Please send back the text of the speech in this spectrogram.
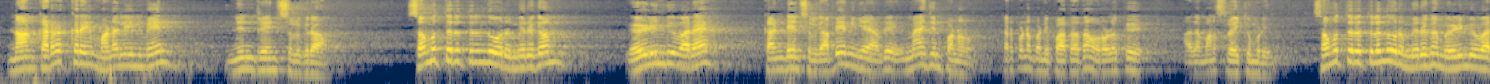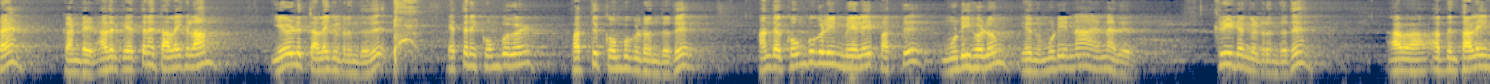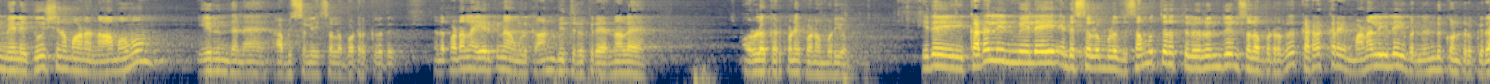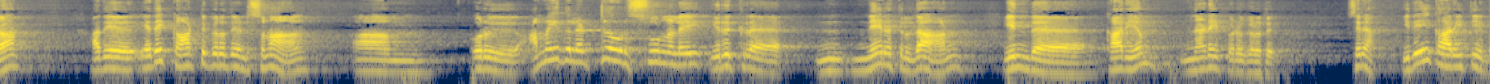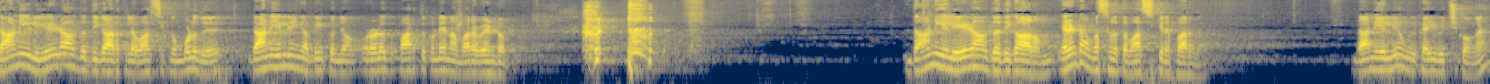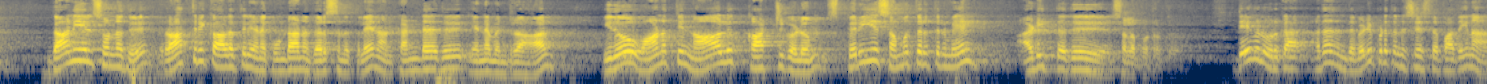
நான் கடற்கரை மணலின் மேல் நின்றேன் சொல்கிறான். சமுத்திரத்திலிருந்து ஒரு மிருகம் எழும்பி வர கண்டேன்னு சொல்லுங்க. அப்படியே நீங்க அப்படியே இமேஜின் பண்ணணும். கற்பனை பண்ணி பார்த்தா தான் ஓரளவுக்கு அதை மனசுல வைக்க முடியும். சமுத்திரத்திலிருந்து ஒரு மிருகம் எழும்பி வர கண்டேன். அதற்கு எத்தனை தலைகளாம்? ஏழு தலைகள் இருந்தது. எத்தனை கொம்புகள்? பத்து கொம்புகள் இருந்தது. அந்த கொம்புகளின் மேலே பத்து முடிகளும் இருந்து முடினா என்னது? கிரீடங்கள் இருந்தது. அதன் தலையின் மேலே தூஷணமான நாமமும் இருந்தன அப்படின்னு சொல்லி சொல்லப்பட்டிருக்கிறது. அந்த படம்லாம் ஏற்கனவே அவங்களுக்கு காண்பித்திருக்கிறதுனால ஓரளவு கற்பனை பண்ண முடியும். இதை கடலின் மேலே என்று சொல்லும் பொழுது சமுத்திரத்திலிருந்து சொல்லப்பட்டிருக்கு கடற்கரை மணலிலே இவர் நின்று கொண்டிருக்கிறார். அது எதை காட்டுகிறது என்று சொன்னால் ஒரு அமைதலற்ற ஒரு சூழ்நிலை இருக்கிற நேரத்தில் தான் இந்த காரியம் நடைபெறுகிறது. சரியா? இதே காரியத்தை தானியல் ஏழாவது அதிகாரத்தில் வாசிக்கும் பொழுது தானியல் நீங்க அப்படியே கொஞ்சம் ஓரளவுக்கு பார்த்து கொண்டே நாம் வர வேண்டும். தானியல் ஏழாவது அதிகாரம் இரண்டாம் வசனத்தை வாசிக்கிறேன் பாருங்க. தானியல்லையும் உங்க கை வச்சுக்கோங்க. தானியல் சொன்னது ராத்திரி காலத்தில் எனக்கு உண்டான தரிசனத்திலே நான் கண்டது என்னவென்றால் இதோ வானத்தின் நாலு காற்றுகளும் பெரிய சமுத்திரத்தின் மேல் அடித்தது சொல்லப்பட்டிருக்கு. தேவன் ஒரு கா அதாவது இந்த வெளிப்படுத்தின விசேஷத்தை பார்த்தீங்கன்னா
